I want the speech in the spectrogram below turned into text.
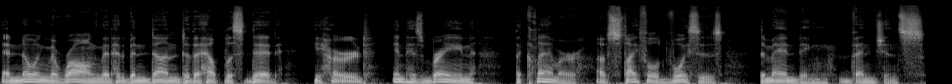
and knowing the wrong that had been done to the helpless dead, he heard, in his brain, the clamor of stifled voices demanding vengeance.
